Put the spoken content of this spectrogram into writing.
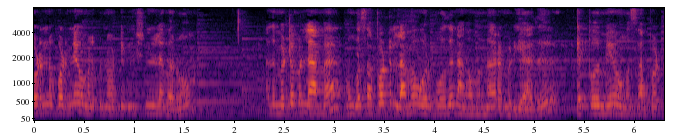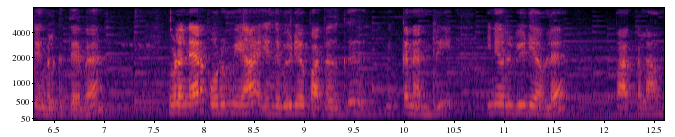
உடனுக்குடனே உங்களுக்கு நோட்டிஃபிகேஷனில் வரும். அது மட்டும் இல்லாமல் உங்கள் சப்போர்ட் இல்லாமல் ஒருபோதும் நாங்கள் முன்னேற முடியாது. எப்போதுமே உங்கள் சப்போர்ட் எங்களுக்கு தேவை. இவ்வளோ நேரம் பொறுமையாக எங்கள் வீடியோ பார்த்ததுக்கு மிக்க நன்றி. இனி ஒரு வீடியோவில் பார்க்கலாம்.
